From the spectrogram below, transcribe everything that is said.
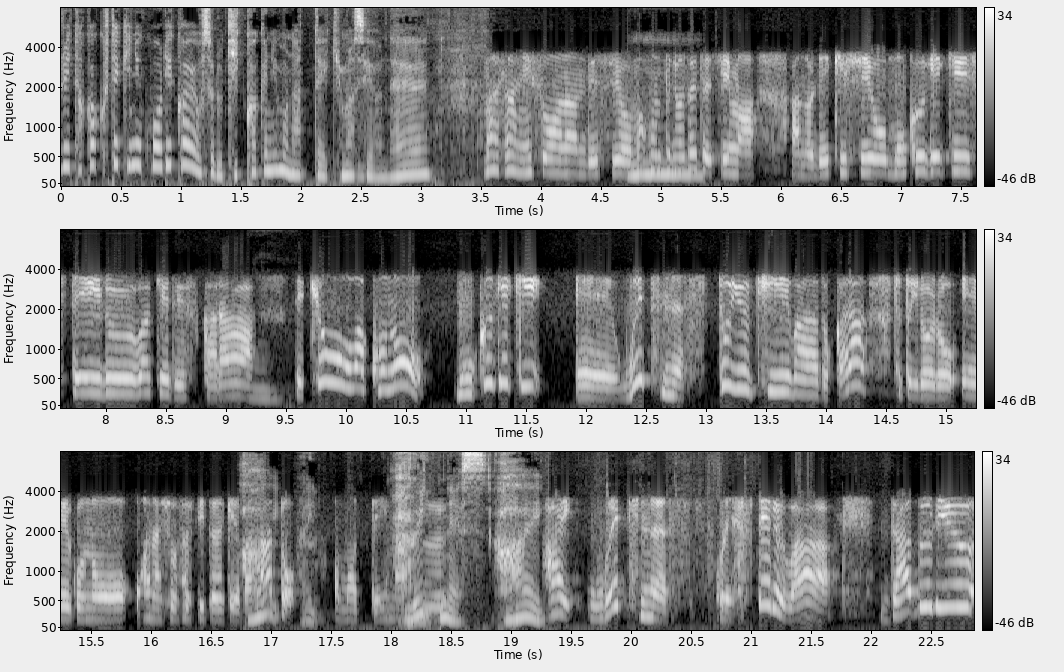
り多角的にこう理解をするきっかけにもなっていきますよね。まさにそうなんですよ。まあ、本当に私たち今、あの、歴史を目撃しているわけですから、うん、で、今日はこの目撃、えー、witness というキーワードから、ちょっといろいろ英語のお話をさせていただければなと思っています。はい、はい、witness。はい。はい、witness。これ、スペルは、w-i-t-n-e-s-s。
